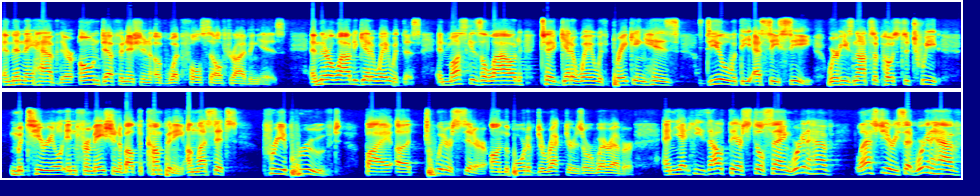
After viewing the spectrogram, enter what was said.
And then they have their own definition of what full self driving is. And they're allowed to get away with this. And Musk is allowed to get away with breaking his deal with the SEC, where he's not supposed to tweet material information about the company unless it's pre approved by a Twitter sitter on the board of directors or wherever. And yet he's out there still saying, we're going to have, last year he said, we're going to have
